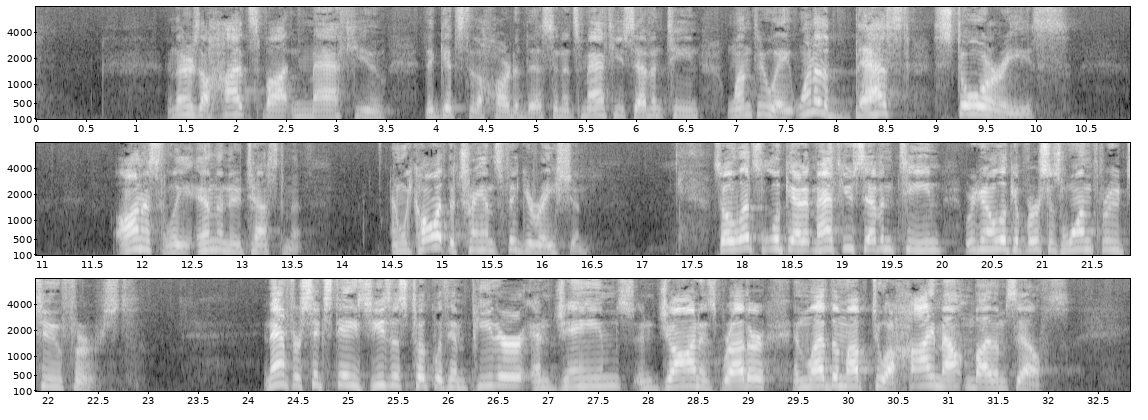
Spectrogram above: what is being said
And there's a hot spot in Matthew that gets to the heart of this, and it's Matthew 17, 1 through 8. One of the best stories, honestly, in the New Testament. And we call it the Transfiguration. So let's look at it. Matthew 17, we're going to look at verses 1 through 2 first. And after six days, Jesus took with him Peter and James and John, his brother, and led them up to a high mountain by themselves.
